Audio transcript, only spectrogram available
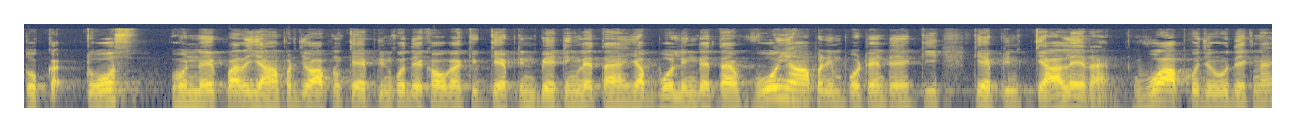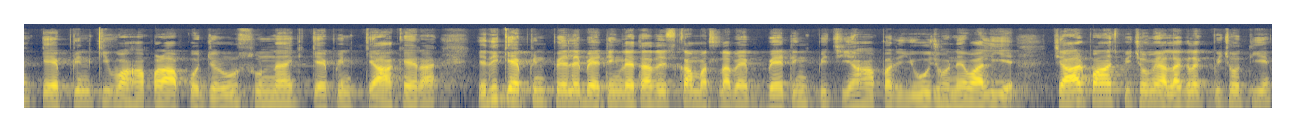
तो टॉस होने पर यहाँ पर जो आपने कैप्टन को देखा होगा कि कैप्टन बैटिंग लेता है या बॉलिंग लेता है, वो यहाँ पर इंपॉर्टेंट है कि कैप्टन क्या ले रहा है। वो आपको ज़रूर देखना है। कैप्टन की वहाँ पर आपको ज़रूर सुनना है कि कैप्टन क्या कह रहा है। यदि कैप्टन पहले बैटिंग लेता है तो इसका मतलब है बैटिंग पिच यहाँ पर यूज़ होने वाली है। चार पाँच पिचों में अलग अलग पिच होती है।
